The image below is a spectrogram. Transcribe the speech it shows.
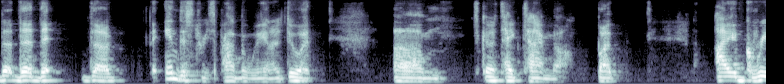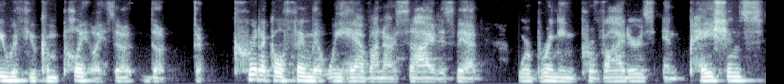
the the the, the, the industry is probably going to do it. Um, it's going to take time though. But I agree with you completely. The the the critical thing that we have on our side is that we're bringing providers and patients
